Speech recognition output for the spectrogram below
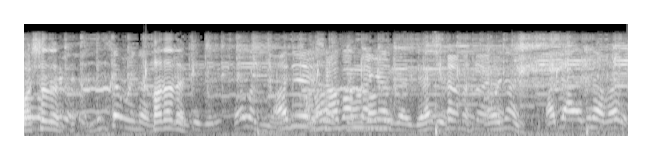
Başladı. Hadi hadi. Hadi Şaban da geldi. Hadi. Oynan. Hadi Aydın abi hadi.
